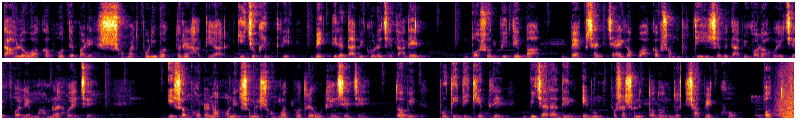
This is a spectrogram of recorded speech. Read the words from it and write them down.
তাহলে ওয়াকআপ হতে পারে সমাজ পরিবর্তনের হাতিয়ার। কিছু ক্ষেত্রে ব্যক্তিরা দাবি করেছে তাদের বসতভিটে বা ব্যবসার জায়গা ওয়াকআপ সম্পত্তি হিসেবে দাবি করা হয়েছে, ফলে মামলা হয়েছে। এসব ঘটনা অনেক সময় সংবাদপত্রে উঠে এসেছে। তবে প্রতিটি ক্ষেত্রে বিচারাধীন এবং প্রশাসনিক তদন্ত সাপেক্ষ। বর্তমান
